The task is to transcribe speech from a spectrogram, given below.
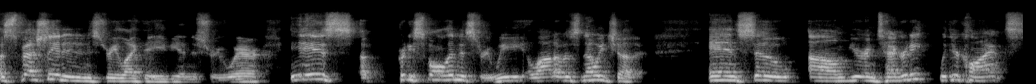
especially in an industry like the AV industry, where it is a pretty small industry. We, a lot of us know each other. And so um, your integrity with your clients,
